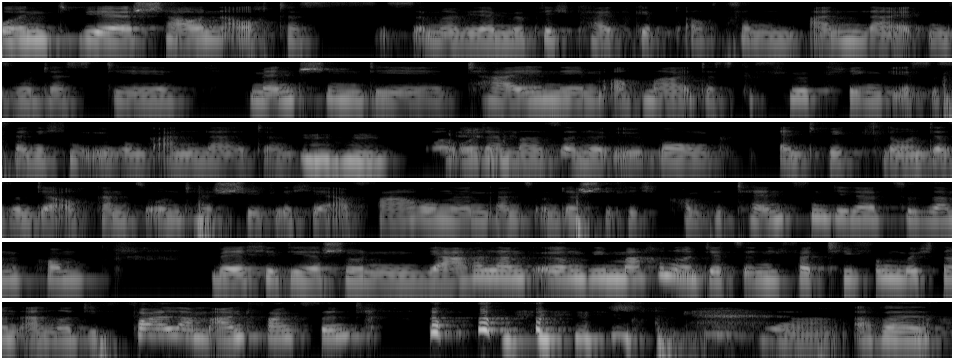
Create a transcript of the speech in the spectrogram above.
Und wir schauen auch, dass es immer wieder Möglichkeit gibt, auch zum Anleiten, so dass die Menschen, die teilnehmen, auch mal das Gefühl kriegen, wie ist es, wenn ich eine Übung anleite mhm. oder mal so eine Übung entwickle. Und da sind ja auch ganz unterschiedliche Erfahrungen, ganz unterschiedliche Kompetenzen, die da zusammenkommen. Welche, die ja schon jahrelang irgendwie machen und jetzt in die Vertiefung möchten und andere, die voll am Anfang sind. ja, aber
